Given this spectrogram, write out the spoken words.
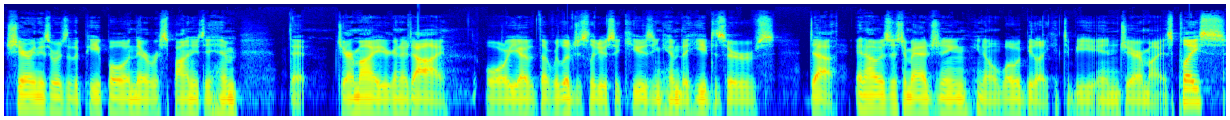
sharing these words with the people, and they're responding to him that Jeremiah, you're going to die. Or you have the religious leaders accusing him that he deserves death. And I was just imagining, you know, what would be like to be in Jeremiah's place,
